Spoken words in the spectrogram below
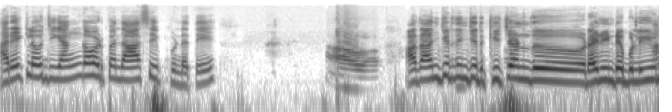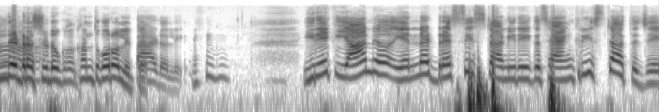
ಅರೇಕ್ಲ ಒಂಜಿ ಯಂಗ ಹೊಡ್ಪಂದ ಆಸೆ ಇಪ್ಪುಂಡತೆ ಅವ ಅದು ಅಂಚಿದ ಇಂಚಿದ್ ಕಿಚನ್ದು ಡೈನಿಂಗ್ ಟೇಬಲ್ ಇವಂದೇ ಡ್ರೆಸ್ ಕಂತು ಕೊರೋಲಿತ್ತೆ. ಪಾಡೊಲಿ ಇರೇಕ್ ಯಾನ್ ಎನ್ನ ಡ್ರೆಸ್ ಇಷ್ಟ ಇರೇಕ್ ಸ್ಯಾಂಕ್ರಿ ಇಷ್ಟ ಆತಜೆ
